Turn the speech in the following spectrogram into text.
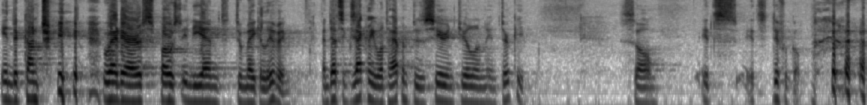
in the country where they're supposed in the end to make a living. And that's exactly what happened to the Syrian children in Turkey. So it's, it's difficult.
